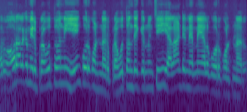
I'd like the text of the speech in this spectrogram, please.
మరి ఓవరాల్గా మీరు ప్రభుత్వాన్ని ఏం కోరుకుంటున్నారు? ప్రభుత్వం దగ్గర నుంచి ఎలాంటి నిర్ణయాలు కోరుకుంటున్నారు?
